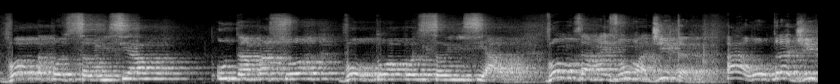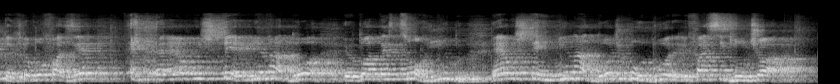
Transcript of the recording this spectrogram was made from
volta à posição inicial, ultrapassou, voltou à posição inicial. Vamos a mais uma dica? Ah, outra dica que eu vou fazer é o exterminador. Eu estou até sorrindo. É o exterminador de gordura. Ele faz o seguinte, ó.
